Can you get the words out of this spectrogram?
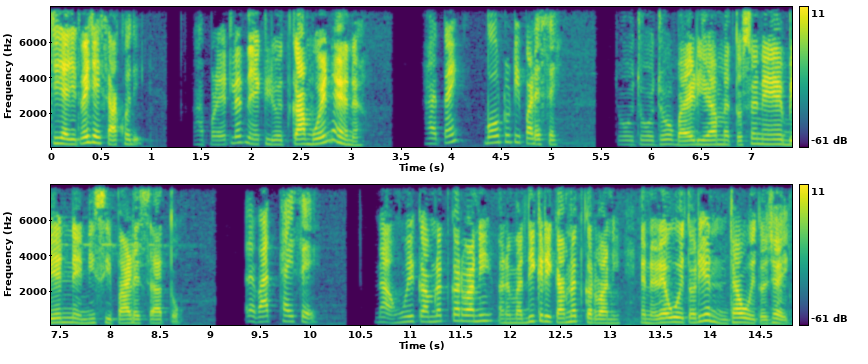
જીજાજી રહી જશે આખો દી. હા પણ એટલે જ ને એકલી હોય કામ હોય ને એને? હા તઈ. બહુ તૂટી પડે છે. જો જો જો બાયડી આમે તો છે ને એ બેનને નીસી પાડે છે આ તો. અરે વાત થાય છે. ના હું એ કામ નથી કરવાની અને મારી દીકરી કામ નથી કરવાની. એને રહેવું હોય તો રહે ને જવું હોય તો જાય.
